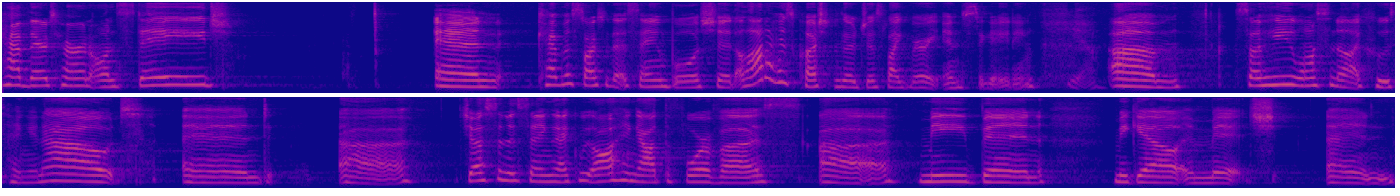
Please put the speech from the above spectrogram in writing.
have their turn on stage, and Kevin starts with that same bullshit. A lot of his questions are just like very instigating. Yeah. Um, so he wants to know like who's hanging out, and uh, Justin is saying like we all hang out, the four of us, uh, me, Ben, Miguel, and Mitch, and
